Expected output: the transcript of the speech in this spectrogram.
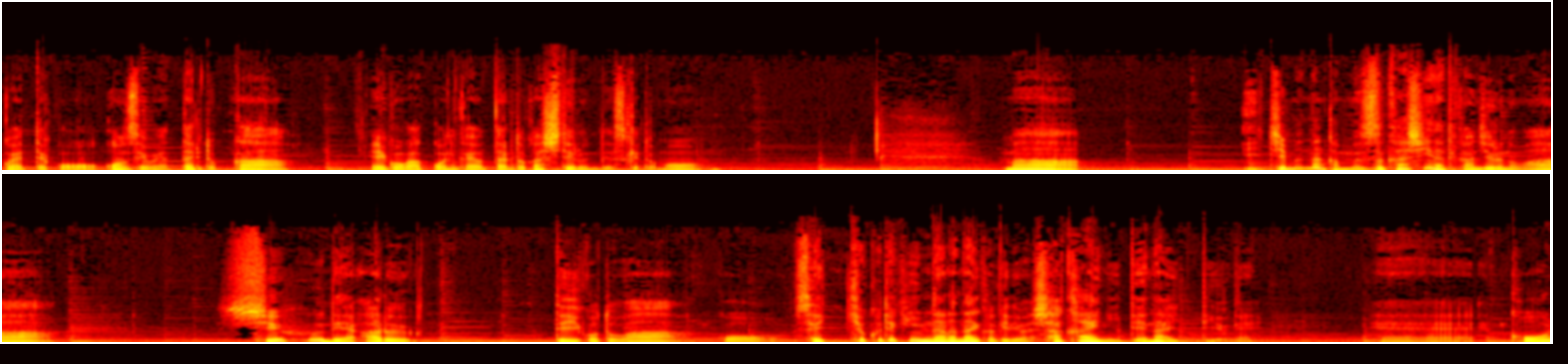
こうやってこう音声をやったりとか英語学校に通ったりとかしてるんですけどもまあ一番なんか難しいなって感じるのは主婦であるっていうことはこう積極的にならない限りは社会に出ないっていうね、えー、交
